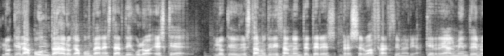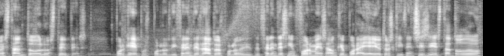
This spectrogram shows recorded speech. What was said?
lo que él apunta, lo que apunta en este artículo es que lo que están utilizando en Tether es reserva fraccionaria, que realmente no están todos los Tethers. ¿Por qué? Pues por los diferentes datos, por los diferentes informes, aunque por ahí hay otros que dicen, sí, sí, está todo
